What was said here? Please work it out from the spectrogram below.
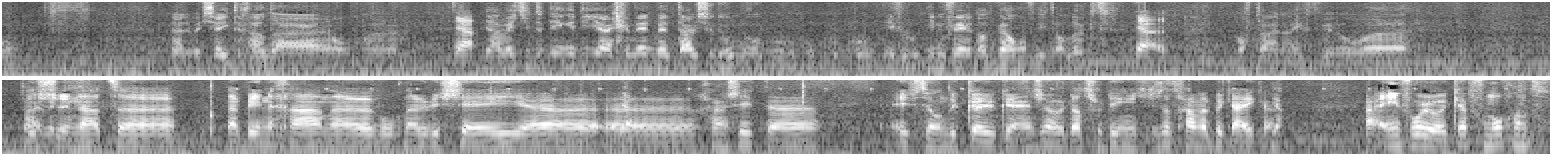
om naar de wc te gaan daar. Om, Ja. ja, weet je, de dingen die jij gewend bent thuis te doen. Hoe, hoe, hoe- in- in hoeverre dat wel of niet al lukt. Ja, Of daar nou eventueel... dus inderdaad eh, naar binnen gaan, eh, bijvoorbeeld naar de wc eh, gaan zitten. Eventueel in de keuken en zo, dat soort dingetjes. Dat gaan we bekijken. Ja. Nou, één voordeel. Ik heb vanochtend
